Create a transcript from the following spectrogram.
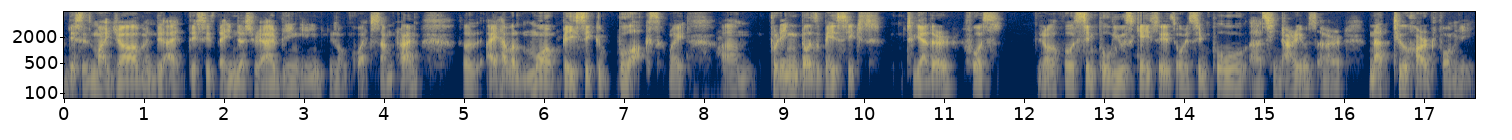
this is my job and I, this is the industry I've been in, you know, quite some time. So I have a more basic blocks, right? Um, putting those basics together for you know for simple use cases or simple uh, scenarios are not too hard for me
